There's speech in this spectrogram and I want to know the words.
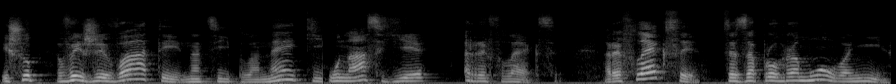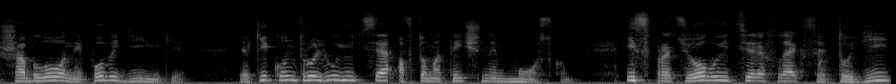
І щоб виживати на цій планеті, у нас є рефлекси. Рефлекси це запрограмовані шаблони поведінки, які контролюються автоматичним мозком. І спрацьовують ці рефлекси тоді,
